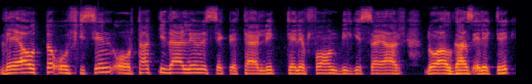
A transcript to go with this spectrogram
veyahut da ofisin ortak giderlerini sekreterlik, telefon, bilgisayar, doğalgaz, elektrik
